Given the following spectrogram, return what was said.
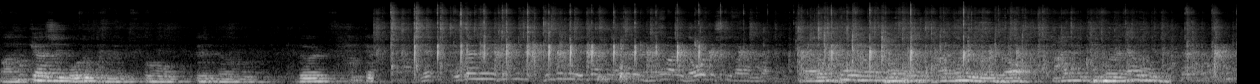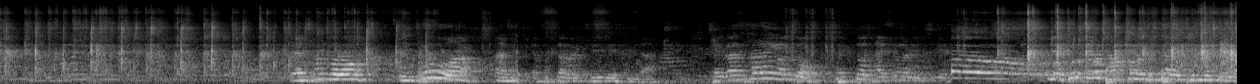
아, 함께 하신 모든 분들 또 내린 여러분 늘 함께 네, 의장님, 대표님 의장님을 명함에 넣어주시기 바랍니다. 영 가정을 위해서 많은 기부를 해오고 있습니다. 네, 참고로 이 태우와 부탁을 드리겠습니다. 제가 사랑의 온도 100도 달성을 외치겠습니다. 네, 손으로 박수로 부탁을 드리겠습니다.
